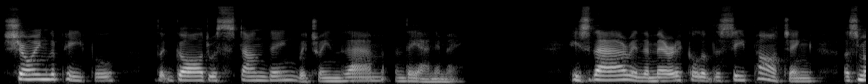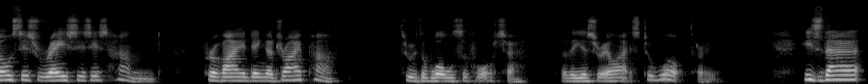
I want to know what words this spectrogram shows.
showing the people that God was standing between them and the enemy. He's there in the miracle of the sea parting as Moses raises his hand, providing a dry path through the walls of water for the Israelites to walk through. He's there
